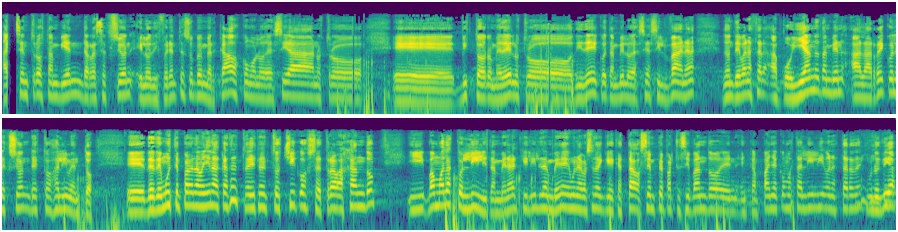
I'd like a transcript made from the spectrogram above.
Hay centros también de recepción en los diferentes supermercados, como lo decía nuestro eh, Víctor Medel, nuestro Dideco, y también lo decía Silvana, donde van a estar apoyando también a la recolección de estos alimentos. Eh, desde muy temprano en la mañana acá están estos chicos eh, trabajando y vamos a hablar con Lili también, a ver que Lili también es una persona que, ha estado siempre participando en, en campañas. ¿Cómo está Lili? Buenas tardes. Buenos días.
